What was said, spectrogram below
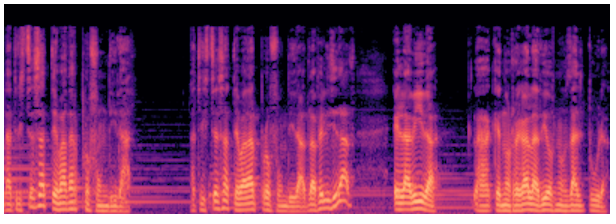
La tristeza te va a dar profundidad. La tristeza te va a dar profundidad. La felicidad en la vida, la que nos regala Dios, nos da altura.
